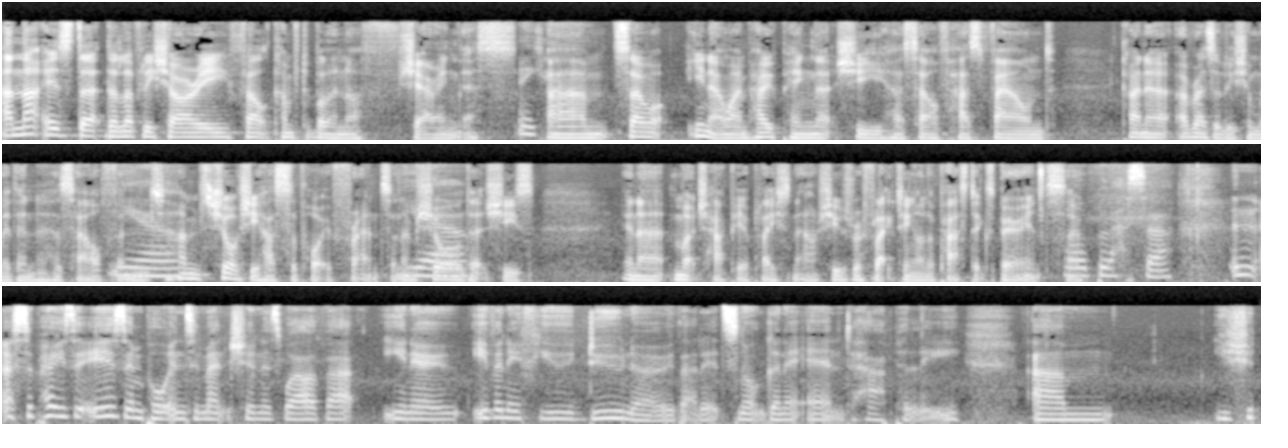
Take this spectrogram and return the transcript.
and that is that the lovely Shari felt comfortable enough sharing this. Okay. Um, so you know, I'm hoping that she herself has found kind of a resolution within herself, and Yeah. I'm sure she has supportive friends, and I'm Yeah. sure that she's in a much happier place now. She was reflecting on a past experience. So. Oh, bless her. And I suppose it is important to mention as well that, you know, even if you do know that it's not going to end happily, um, you should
